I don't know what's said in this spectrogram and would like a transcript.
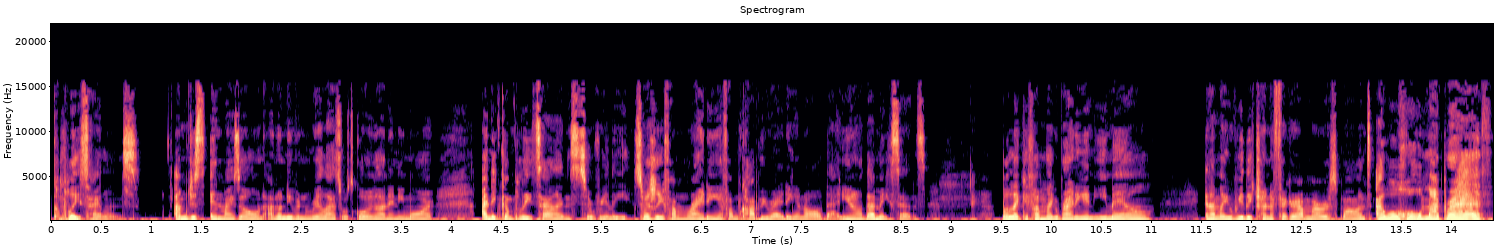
complete silence. I'm just in my zone. I don't even realize what's going on anymore. I need complete silence to really, especially if I'm writing, if I'm copywriting and all that, you know, that makes sense. But like if I'm like writing an email and I'm like really trying to figure out my response, I will hold my breath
